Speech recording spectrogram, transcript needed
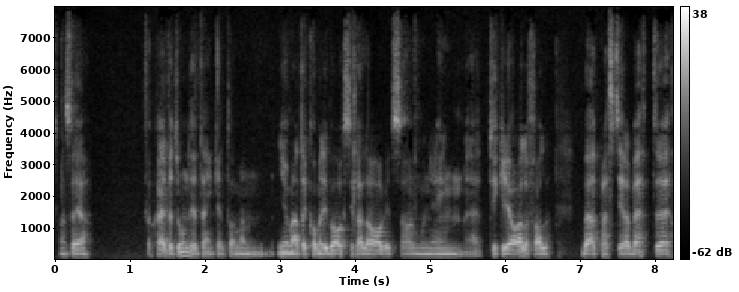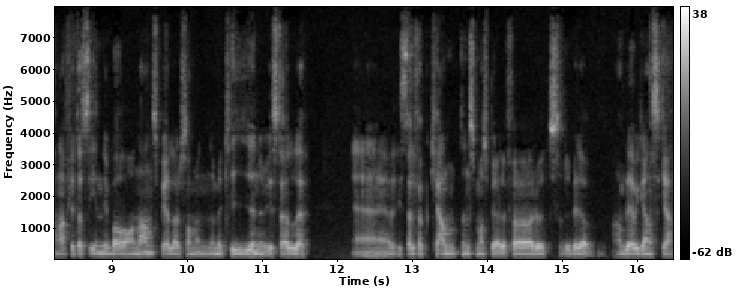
ska man säga för självförtroende helt enkelt. Men i och med att det kommer tillbaka till hela laget så har Munjain, eh, tycker jag i alla fall, börjat prestera bättre. Han har flyttats in i banan, spelar som en nummer 10 nu istället. Eh, istället för på kanten som han spelade förut. Så det blev, han blev ganska...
